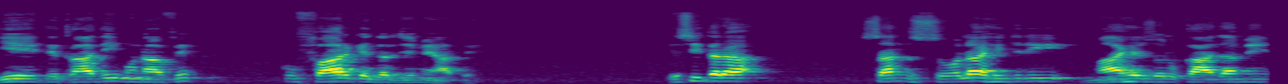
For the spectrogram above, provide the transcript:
یہ اعتقادی منافق کفار کے درجے میں آتے ہیں۔ اسی طرح سن سولہ ہجری ماہ ذوالقعدہ میں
